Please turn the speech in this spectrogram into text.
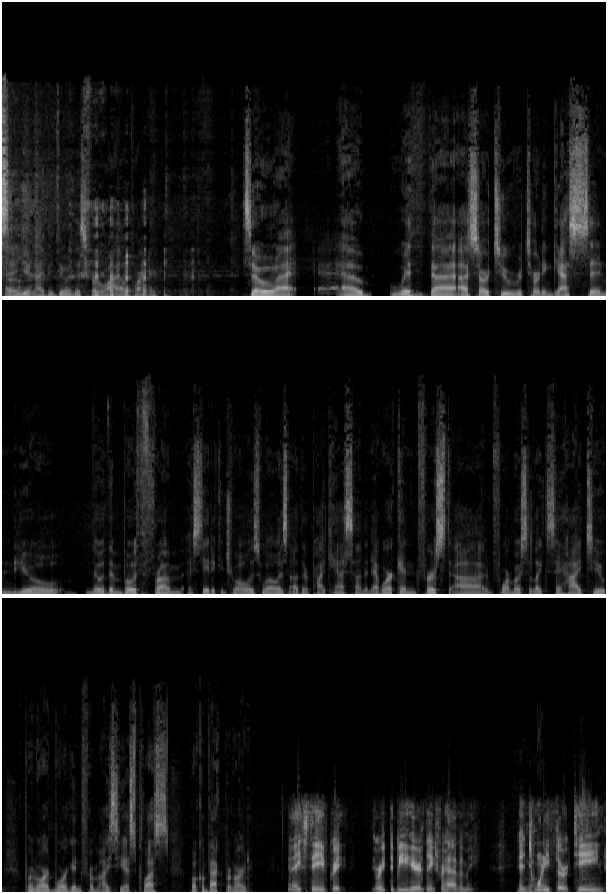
Hey, you and I have been doing this for a while, partner. So, uh, uh, with uh, us are two returning guests, and you'll know them both from A State of Control as well as other podcasts on the network. And first uh, and foremost, I'd like to say hi to Bernard Morgan from ICS Plus. Welcome back, Bernard. Hey, Steve, great, great to be here, and thanks for having me. In 2013,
